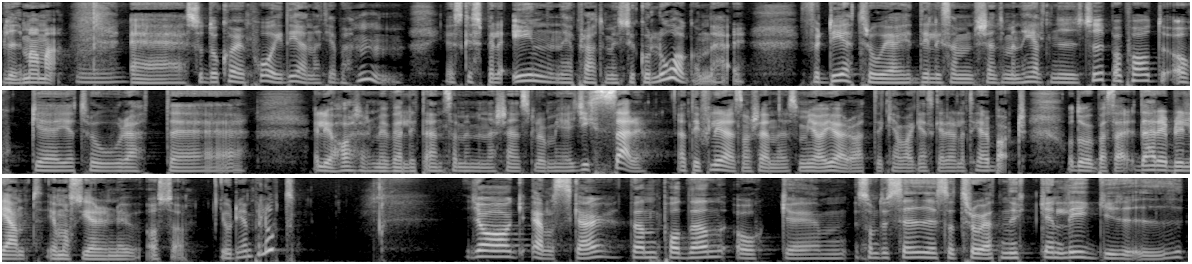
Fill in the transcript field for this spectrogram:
bli mamma. Mm. Eh, så då kom jag på idén att jag bara, hmm, jag ska spela in när jag pratar med en psykolog om det här. För det tror jag, det liksom känns som en helt ny typ av podd och eh, jag tror att, eh, eller jag har känt mig väldigt ensam med mina känslor, men jag gissar att det är flera som känner som jag gör och att det kan vara ganska relaterbart. Och då var det bara så här, det här är briljant, jag måste göra det nu och så gjorde jag en pilot. Jag älskar den podden och eh, som du säger så tror jag att nyckeln ligger i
